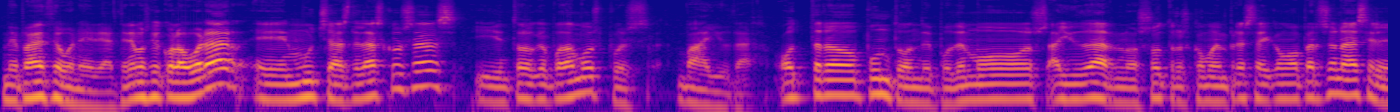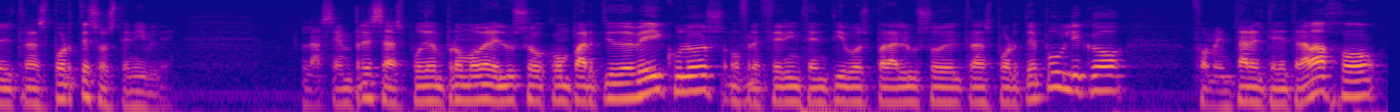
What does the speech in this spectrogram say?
Me parece buena idea. Tenemos que colaborar en muchas de las cosas y en todo lo que podamos, pues va a ayudar. Otro punto donde podemos ayudar nosotros como empresa y como persona es en el transporte sostenible. Las empresas pueden promover el uso compartido de vehículos, ofrecer incentivos para el uso del transporte público, fomentar el teletrabajo,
